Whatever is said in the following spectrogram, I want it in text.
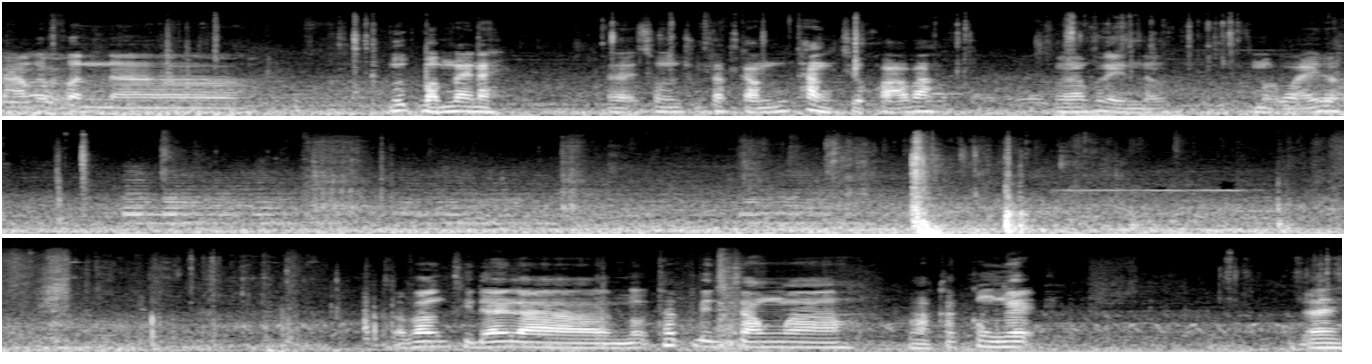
Tháo cái phần uh, nút bấm này này. Đấy, xong chúng ta cắm thẳng chìa khóa vào. Chúng ta có thể mở máy được Dạ vâng, thì đây là nội thất bên trong ờ, và các công nghệ. Đây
